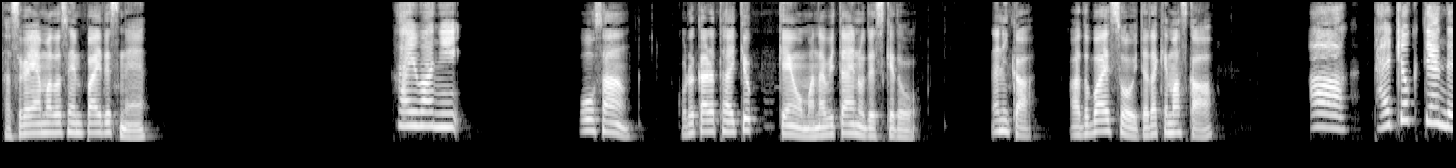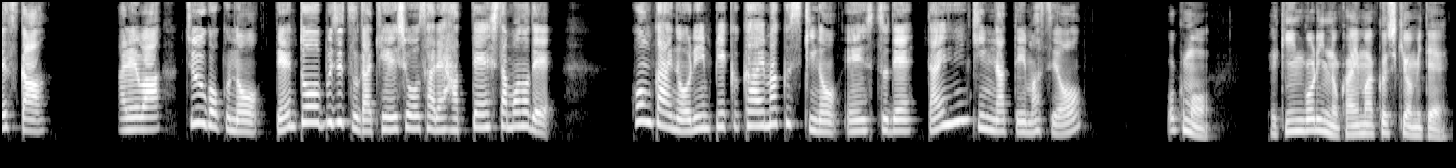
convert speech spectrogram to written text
さすが山田先輩ですね。会話に、王さん、これから太極拳を学びたいのですけど、何かアドバイスをいただけますか？ああ、太極拳ですか。あれは中国の伝統武術が継承され発展したもので、今回のオリンピック開幕式の演出で大人気になっていますよ。僕も北京五輪の開幕式を見て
